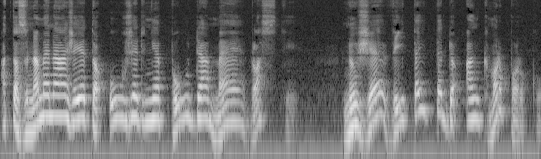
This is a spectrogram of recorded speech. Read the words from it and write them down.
A to znamená, že je to úředně půda mé vlasti. Nuže, vítejte do Ankh-Morporku.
